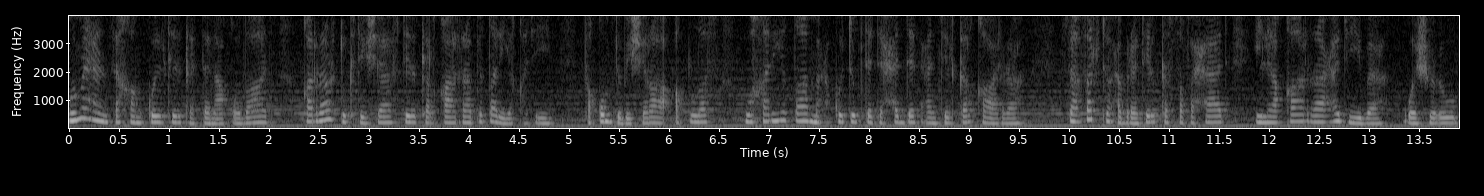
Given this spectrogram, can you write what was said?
ومع زخم كل تلك التناقضات قررت اكتشاف تلك القارة بطريقتي فقمت بشراء أطلس وخريطة مع كتب تتحدث عن تلك القارة. سافرت عبر تلك الصفحات إلى قارة عجيبة وشعوب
